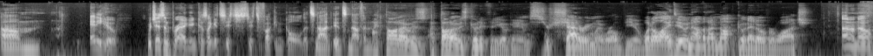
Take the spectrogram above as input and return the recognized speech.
Um, anywho, which isn't bragging because like it's it's it's fucking gold. It's not. It's nothing. I thought I was I thought I was good at video games. You're shattering my worldview. What'll I do now that I'm not good at Overwatch? I don't know.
